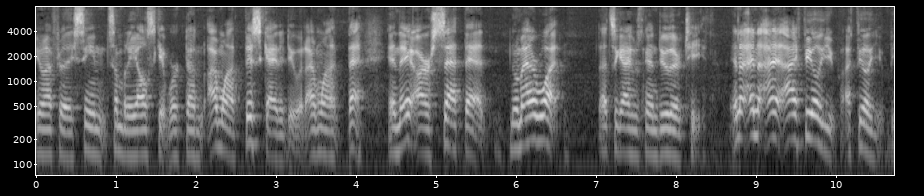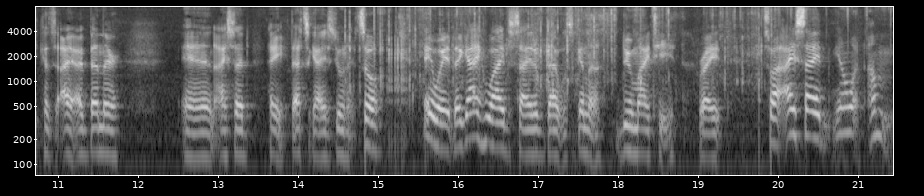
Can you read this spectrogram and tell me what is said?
you know after they've seen somebody else get work done, I want this guy to do it. I want that, and they are set that no matter what, that's the guy who's going to do their teeth. And, and I, I feel you. I feel you because I, I've been there and I said, hey, that's the guy who's doing it. So anyway, the guy who I decided that was going to do my teeth, right? So I decided, you know what, I'm,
